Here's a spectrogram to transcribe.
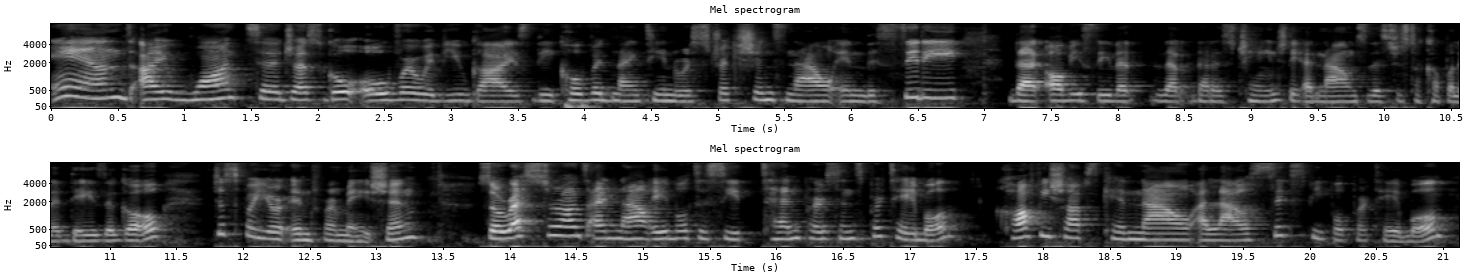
And I want to just go over with you guys the COVID-19 restrictions now in the city that obviously that, that that has changed. They announced this just a couple of days ago, just for your information. So restaurants are now able to seat 10 persons per table. Coffee shops can now allow six people per table.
